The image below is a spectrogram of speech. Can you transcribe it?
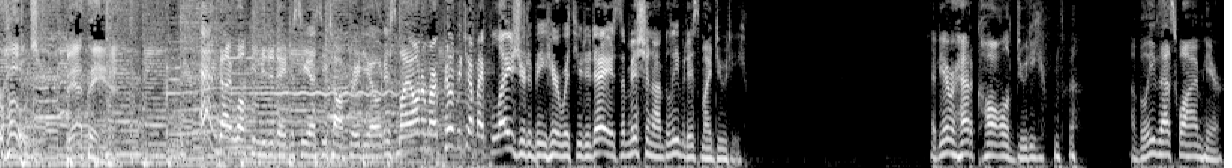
your host, Beth Ann. And I welcome you today to CSC Talk Radio. It is my honor, my privilege, and my pleasure to be here with you today. It's a mission. I believe it is my duty. Have you ever had a call of duty? I believe that's why I'm here.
